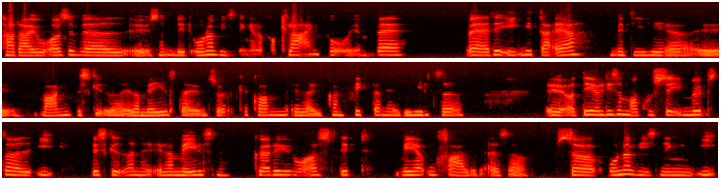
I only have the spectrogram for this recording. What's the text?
har der jo også været øh, sådan lidt undervisning eller forklaring på, jamen, hvad, hvad er det egentlig, der er med de her øh, mange beskeder eller mails, der eventuelt kan komme, eller i konflikterne i det hele taget. Øh, og det er jo ligesom at kunne se mønstret i beskederne eller mailsene, gør det jo også lidt mere ufarligt. Altså, så undervisningen i,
